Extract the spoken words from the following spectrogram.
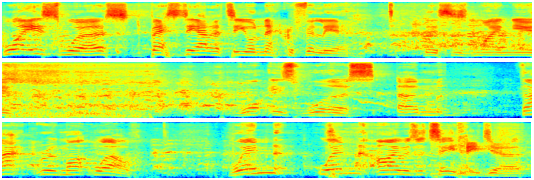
what is worse, bestiality or necrophilia? This is my new. What is worse? Um, that remi- well, when when I was a teenager,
